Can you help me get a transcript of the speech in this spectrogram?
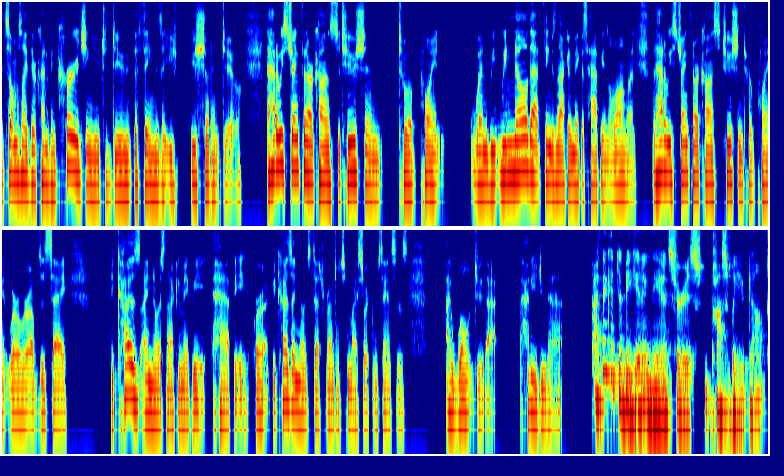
It's almost like they're kind of encouraging you to do the things that you, you shouldn't do. How do we strengthen our constitution to a point when we, we know that thing's not going to make us happy in the long run? But how do we strengthen our constitution to a point where we're able to say, because I know it's not going to make me happy, or because I know it's detrimental to my circumstances, I won't do that. How do you do that? I think at the beginning, the answer is possibly you don't.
